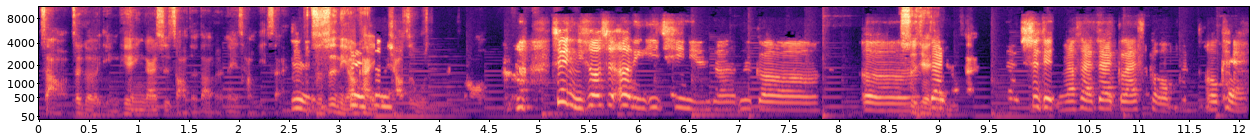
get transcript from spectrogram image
找这个影片，应该是找得到的那一场比赛。嗯，只是你要看一个小时五十分钟。所以你说是二零一七年的那个呃世界锦标赛。世界锦标赛在 Glasgow，OK，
